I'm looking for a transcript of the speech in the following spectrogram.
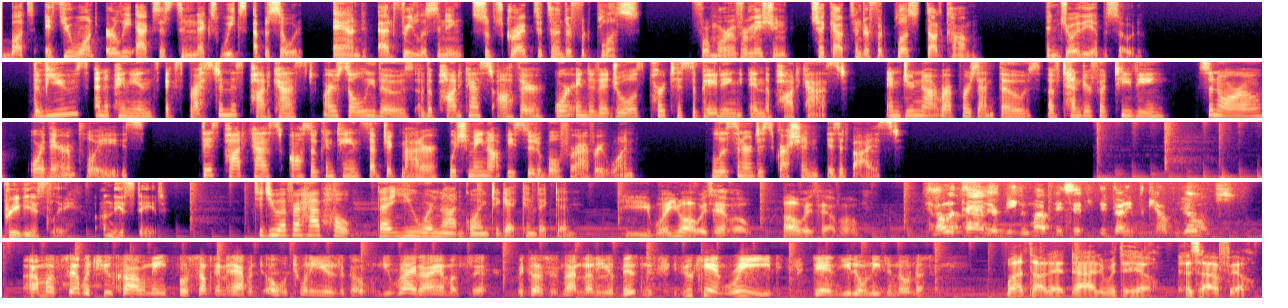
But if you want early access to next week's episode and ad-free listening, subscribe to Tenderfoot Plus. For more information, check out tenderfootplus.com. Enjoy the episode. The views and opinions expressed in this podcast are solely those of the podcast author or individuals participating in the podcast and do not represent those of Tenderfoot TV, Sonoro, or their employees. This podcast also contains subject matter which may not be suitable for everyone. Listener discretion is advised. Previously on the estate. Did you ever have hope that you were not going to get convicted? Yeah, well, you always have hope. Always have hope. And all the time they're beating him up, they said they thought he was Calvin Jones. I'm upset with you calling me for something that happened over 20 years ago. You're right, I am upset because it's not none of your business. If you can't read, then you don't need to know nothing. Well, I thought I had died and went to hell. That's how I felt.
